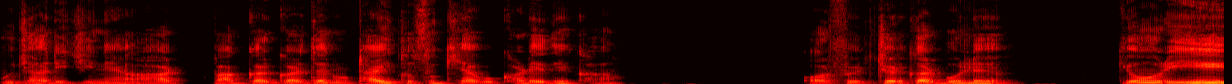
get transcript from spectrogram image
पुजारी जी ने आहट पाकर गर्दन उठाई तो सुखिया को खड़े देखा और फिर चिढ़कर बोले क्यों री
